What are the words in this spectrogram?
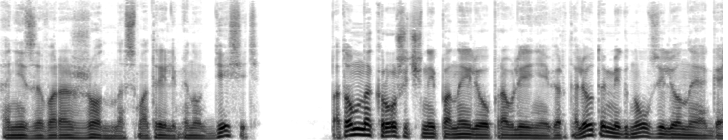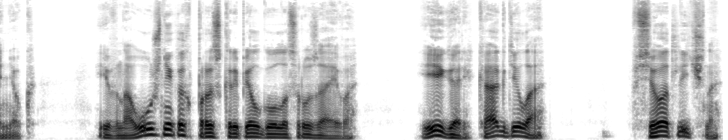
Они завороженно смотрели минут десять, потом на крошечной панели управления вертолета мигнул зеленый огонек, и в наушниках проскрипел голос Рузаева. «Игорь, как дела?» «Все отлично»,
